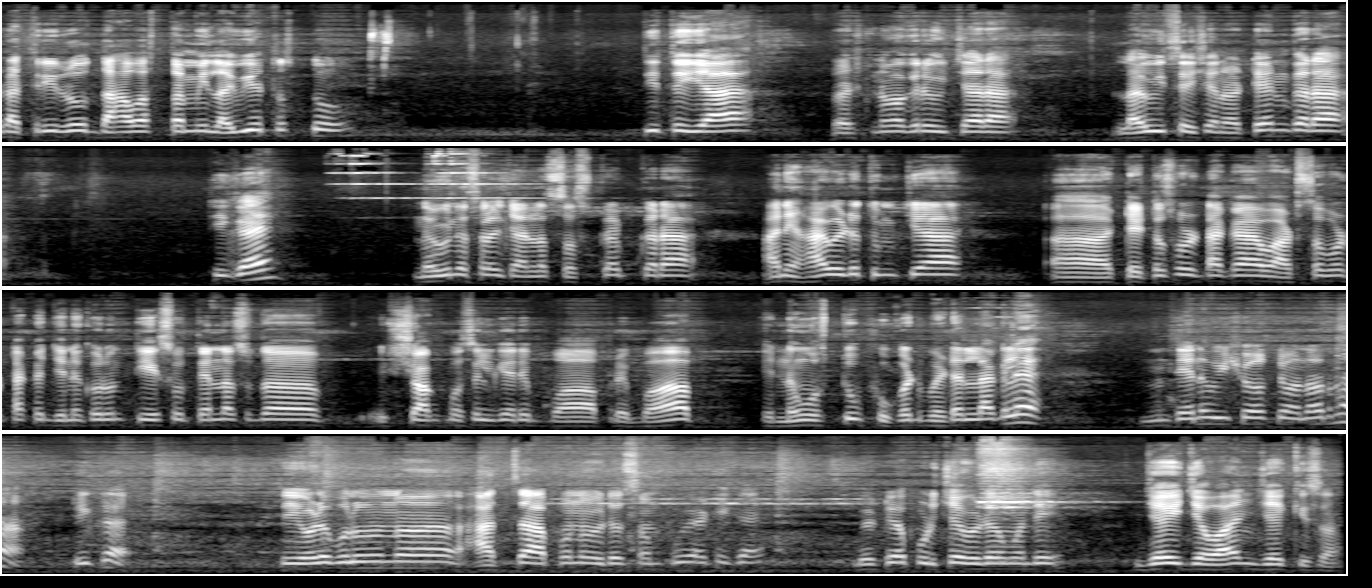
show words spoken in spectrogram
रात्री रोज दहा वाजता मी लावी येत असतो. तिथे या प्रश्न वगैरे विचारा. लावी सेशन अटेंड करा. ठीक आहे? नवीन असेल चॅनल सबस्क्राईब करा आणि हा व्हिडिओ तुमच्या टेटसवर टाका व्हॉट्सअपवर टाका जेणेकरून ते सो त्यांनासुद्धा शॉक बसेल की अरे बाप रे बाप हे नऊ वस्तू फुकट भेटायला लागल्या मग त्यानं विश्वास ठेवणार ना ठीक आहे? ते एवढे बोलून आजचा आपण व्हिडिओ संपूया ठीक आहे? भेटूया पुढच्या व्हिडिओमध्ये जय जवान जय किसान.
